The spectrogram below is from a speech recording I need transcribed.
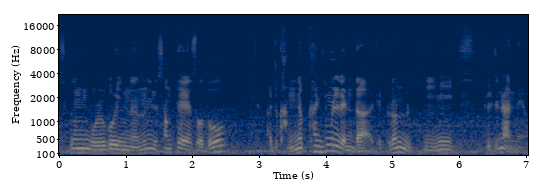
지금 몰고 있는 상태에서도 아주 강력한 힘을 낸다. 그런 느낌이 들지는 않네요.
